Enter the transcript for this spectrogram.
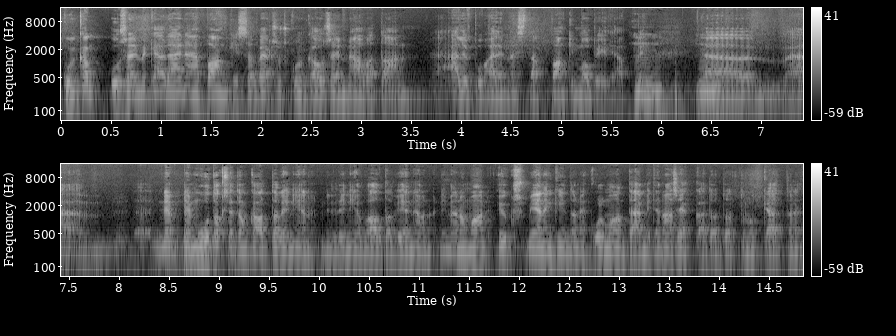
kuinka usein me käydään enää pankissa versus kuinka usein me avataan älypuhelimesta pankin mobiiliappi. Mm, mm. Öö, ne, ne muutokset on kautta linjan, linjan valtavia. Ne on nimenomaan yksi mielenkiintoinen kulma on tämä, miten asiakkaat on tottunut käyttämään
